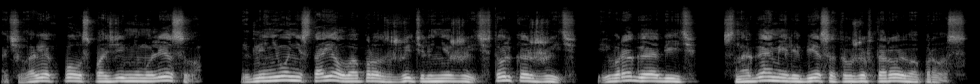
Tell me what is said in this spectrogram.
А человек полз по зимнему лесу, и для него не стоял вопрос, жить или не жить, только жить. И врага бить. С ногами или без — это уже второй вопрос.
